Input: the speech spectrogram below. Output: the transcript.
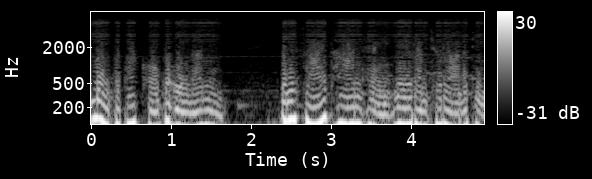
เบื้องพระพักของพระองค์นั้น เป็นสายทานแห่งเนรัญชรานาที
